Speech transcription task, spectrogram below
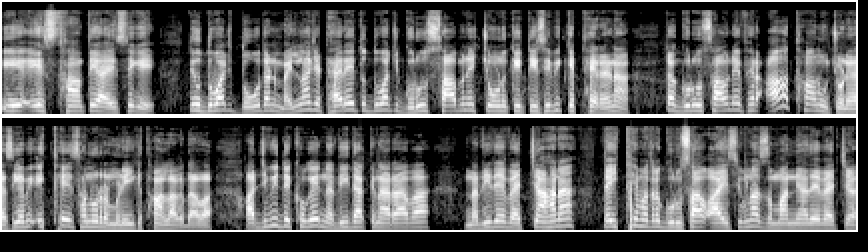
ਇਹ, ਇਸ ਥਾਂ ਤੇ ਆਏ ਸੀਗੇ। ਤੇ ਉਦੋਂ ਬਾਅਦ 'ਚ ਦੋ ਦਿਨ ਮਹਿਲਾਂ 'ਚ ਠਹਿਰੇ, ਤੇ ਉਦੋਂ ਬਾਅਦ 'ਚ ਗੁਰੂ ਸਾਹਿਬ ਨੇ ਚੋਣ ਕੀਤੀ ਸੀ ਵੀ ਕਿੱਥੇ ਰਹਿਣਾ। ਤਾਂ ਗੁਰੂ ਸਾਹਿਬ ਨੇ ਫਿਰ ਆਹ ਥਾਂ ਨੂੰ ਚੁਣਿਆ ਸੀਗਾ ਵੀ ਇੱਥੇ ਸਾਨੂੰ ਰਮਣੀਕ ਥਾਂ ਲੱਗਦਾ ਵਾ। ਅੱਜ ਵੀ ਦੇਖੋਗੇ ਨਦੀ ਦਾ ਕਿਨਾਰਾ ਵਾ, ਨਦੀ ਦੇ ਵਿੱਚ ਆ, ਹਨਾ? ਤੇ ਇੱਥੇ ਮਤਲਬ ਗੁਰੂ ਸਾਹਿਬ ਆਏ ਸੀ ਉਹਨਾਂ ਜ਼ਮਾਨਿਆਂ ਦੇ ਵਿੱਚ।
